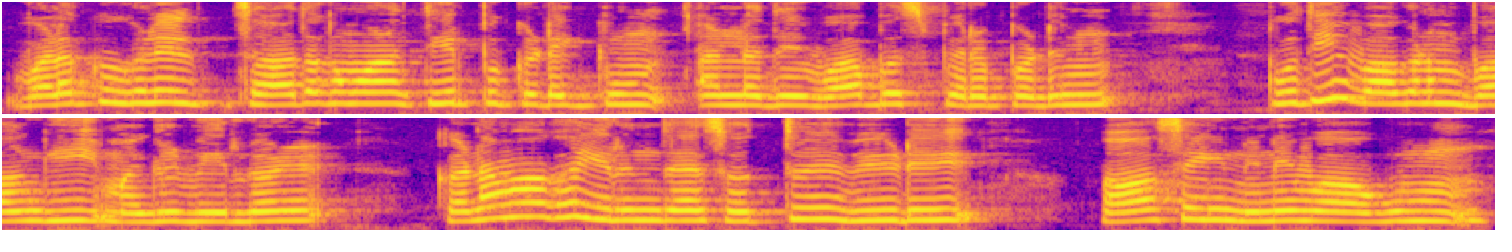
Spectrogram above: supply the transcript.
வழக்குகளில் சாதகமான தீர்ப்பு கிடைக்கும் அல்லது வாபஸ் பெறப்படும். புதிய வாகனம் வாங்கி மகிழ்வீர்கள். கனவாக இருந்த சொத்து வீடு ஆசை நினைவாகும்.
